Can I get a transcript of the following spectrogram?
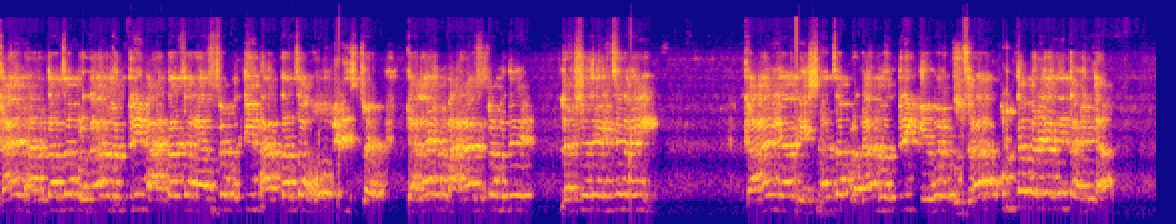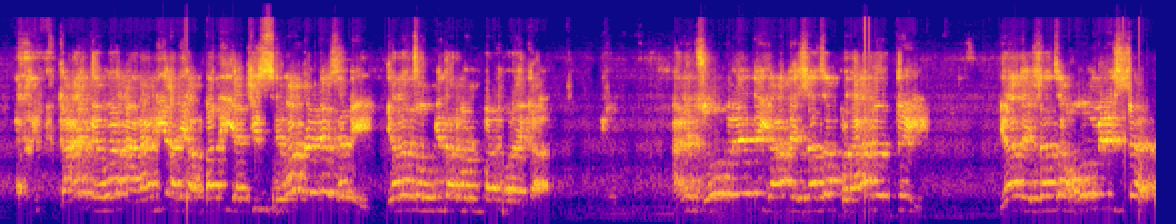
काय भारताचा प्रधानमंत्री भारताचा राष्ट्रपती भारताचा होम मिनिस्टर त्याला लक्ष द्यायचं नाही. काय या देशाचा प्रधानमंत्री केवळ गुजरात पुरता मर्यादित आहे का? काय केवळ अडाणी आणि अंबानी याची सेवा करण्यासाठी याला चौकीदार म्हणून पाठवलाय का? आणि जोपर्यंत या देशाचा प्रधानमंत्री या देशाचा होम मिनिस्टर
